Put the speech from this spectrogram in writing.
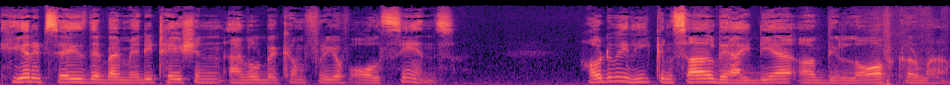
here it says that by meditation I will become free of all sins. How do we reconcile the idea of the law of karma,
